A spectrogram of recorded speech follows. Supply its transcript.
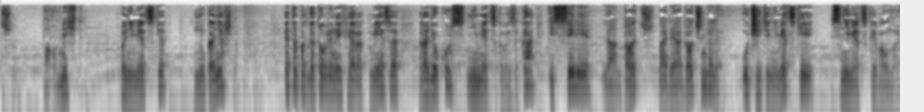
Deutsch? Warum nicht? По-немецки? Ну, конечно. Это подготовленный Херат Меза радиокурс немецкого языка из серии Lern Deutsch bei der Deutschen Welle. «Учите немецкий с немецкой волной».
